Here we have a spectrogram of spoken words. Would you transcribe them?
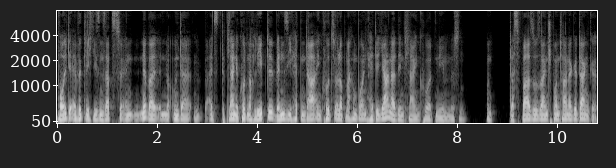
wollte er wirklich diesen Satz zu Ende, ne, weil unter, als der kleine Kurt noch lebte, wenn sie hätten da einen Kurzurlaub machen wollen, hätte Jana den kleinen Kurt nehmen müssen. Und das war so sein spontaner Gedanke.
